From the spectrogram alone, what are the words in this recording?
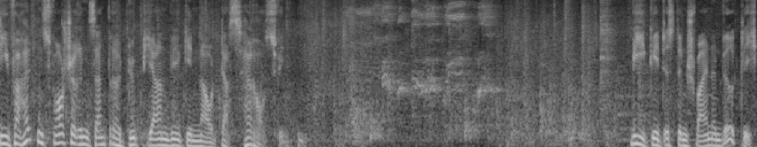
Die Verhaltensforscherin Sandra Düpjan will genau das herausfinden. Wie geht es den Schweinen wirklich?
